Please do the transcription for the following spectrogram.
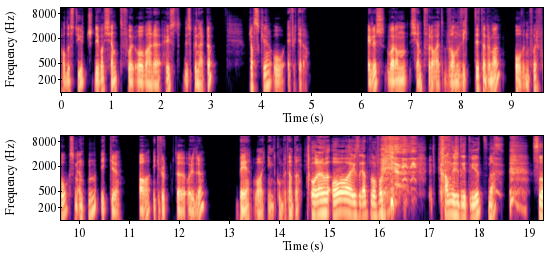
hadde styrt, de var kjent for å være høyst disiplinerte, raske og effektive. Ellers var han kjent for å ha et vanvittig temperament ovenfor folk som enten ikke A. ikke fulgte ordre, B. var inkompetente. Å, jeg er så redd for noen folk. kan ikke drite deg ut. Nei. Så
